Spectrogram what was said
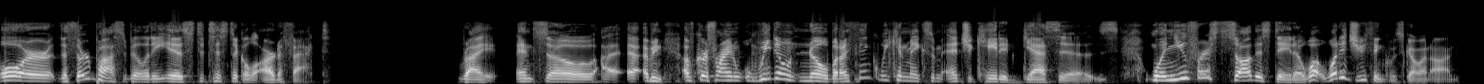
or the third possibility is statistical artifact, Right. And so, I, I, mean, of course, Ryan, we don't know, but I think we can make some educated guesses. When you first saw this data, what what did you think was going on?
